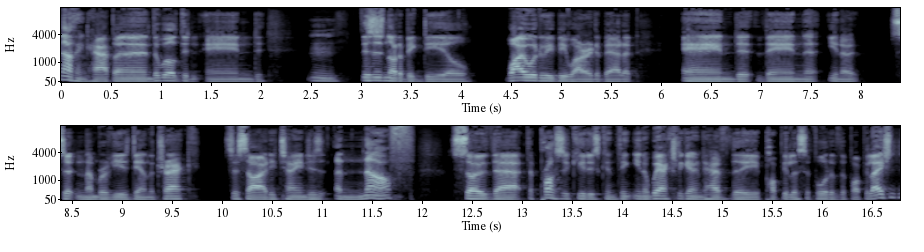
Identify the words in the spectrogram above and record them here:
Nothing happened. The world didn't end. Mm. This is not a big deal. Why would we be worried about it? And then, you know, certain number of years down the track, society changes enough so that the prosecutors can think, you know, we're actually going to have the popular support of the population.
